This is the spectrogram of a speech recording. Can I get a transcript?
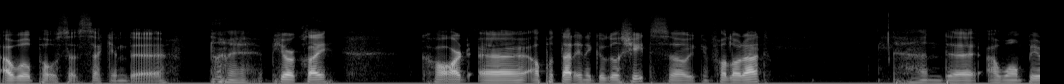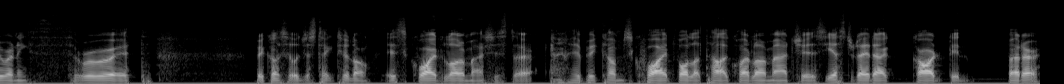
I will post a second uh, pure clay card. Uh, I'll put that in a Google sheet so you can follow that. And uh, I won't be running through it because it'll just take too long. It's quite a lot of matches there. It becomes quite volatile, quite a lot of matches. Yesterday that card did better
